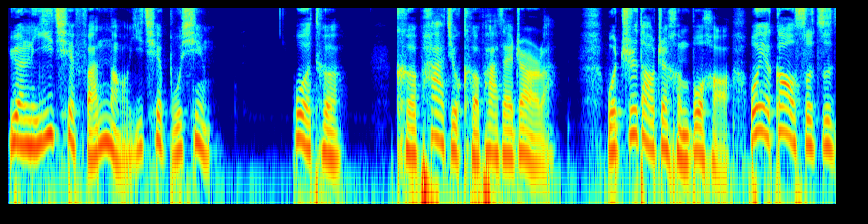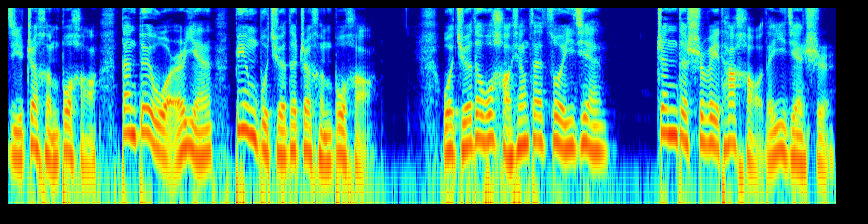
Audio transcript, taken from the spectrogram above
远离一切烦恼，一切不幸。沃特，可怕就可怕在这儿了。我知道这很不好，我也告诉自己这很不好，但对我而言，并不觉得这很不好。我觉得我好像在做一件，真的是为他好的一件事。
